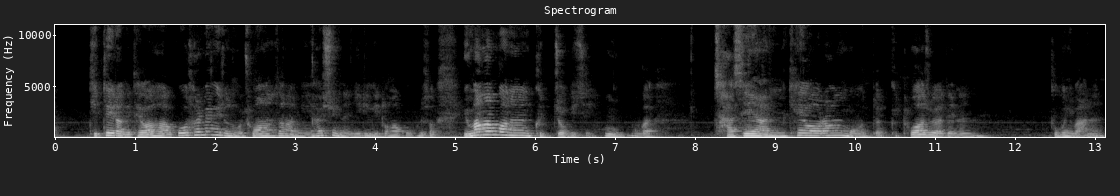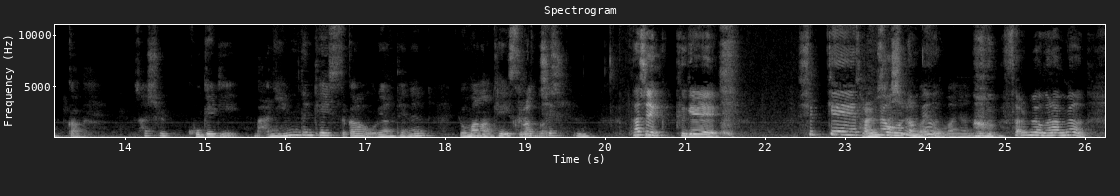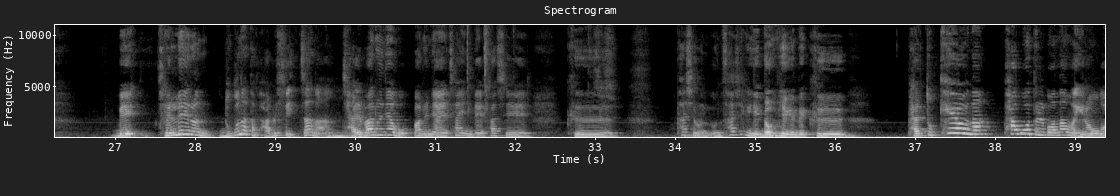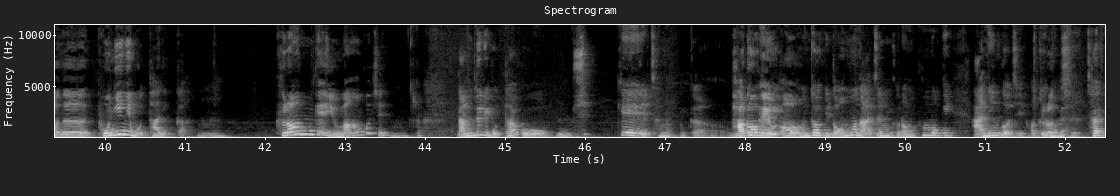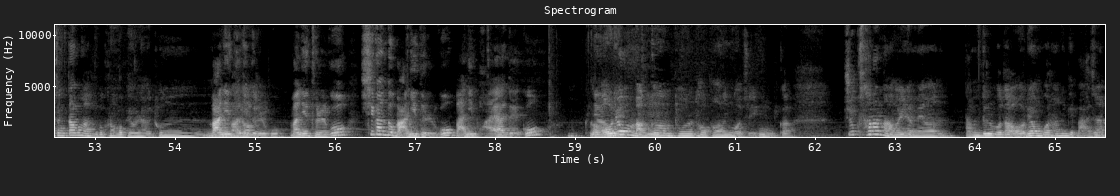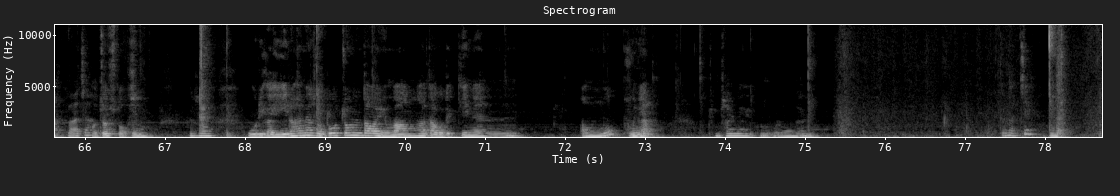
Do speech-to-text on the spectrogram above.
디테일하게 대화하고 설명해주는 걸 좋아하는 사람이 할 수 있는 일이기도 하고 그래서 유망한 거는 그쪽이지 응. 뭔가 자세한 케어랑 뭐 이렇게 도와줘야 되는 부분이 많은 그러니까 사실 고객이 많이 힘든 케이스가 우리한테는 요망한 케이스인 그렇지. 거지 응. 사실 그게 쉽게 설명을 하면 많이 설명을 하면 매, 젤레일은 누구나 다 바를 수 있잖아. 음. 잘 바르냐 못 바르냐의 차이인데 사실 그 사실 오늘 오늘 사실 얘 너무 얘기했는데 그 발톱 케어나 파고들거나 막 이런 음. 거는 본인이 못하니까 음. 그런 게 유망한 거지. 음, 그러니까 남들이 못하고 음. 쉽게 장, 그러니까 바로 배우- 어. 문턱이 너무 낮은 그런 품목이 아닌 거지. 어떻게 보면 그렇지. 자격증 따고 나서도 그런 거 배우려면 돈 많이 많이 들어. 들고 많이 들고 시간도 많이 들고 많이 봐야 되고 그러니까 어려운 만큼 음. 돈을 더 버는 거지. 음. 그러니까 쭉 살아남으려면 남들보다 어려운 걸 하는 게 맞아. 맞아. 어쩔 수 없어. 음. 그래서 우리가 일을 하면서도 좀 더 유망하다고 느끼는 업무 분야 음. 좀 설명해 보는 걸로 오늘 끝났지? 응.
